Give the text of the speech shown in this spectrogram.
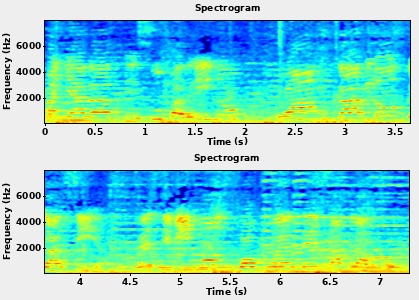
Acompañada de su padrino Juan Carlos García. Recibimos con fuertes aplausos.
